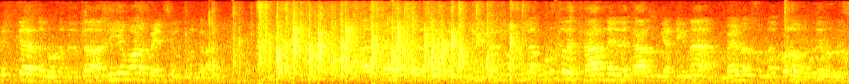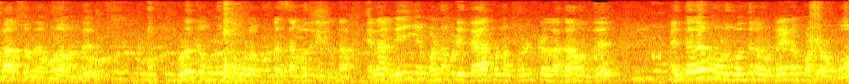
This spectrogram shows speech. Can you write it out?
பிற்கால நிறுவனத்துக்கு தான். அதிகமான பயிற்சிகள் கொடுக்குறாங்க. அதுக்காக வந்து இதெல்லாம் காரணம் என்ன காரணம் கேட்டீங்கன்னா மேடம் சொன்னது போல வந்து சார் சொன்னது போல வந்து முழுக்க முழுக்க உங்களை கொண்ட சகோதரிகள் தான். ஏன்னா நீங்க பண்ணக்கூடிய தயார் பண்ண பொருட்கள்ல தான் வந்து எந்த அளவுக்கு உங்களுக்கு வந்து நம்ம ட்ரெயின் அப் பண்றோமோ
